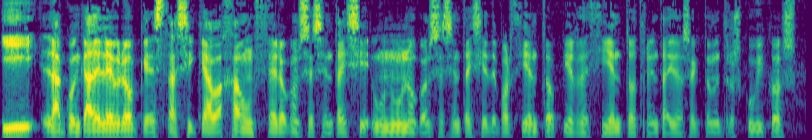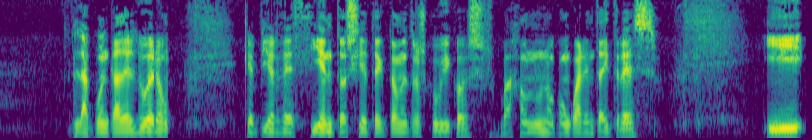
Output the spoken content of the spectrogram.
y la cuenca del Ebro, que esta sí que ha bajado un, 0,67, un 1,67%, pierde 132 hectómetros cúbicos. La cuenca del Duero, que pierde 107 hectómetros cúbicos, baja un 1,43. Y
